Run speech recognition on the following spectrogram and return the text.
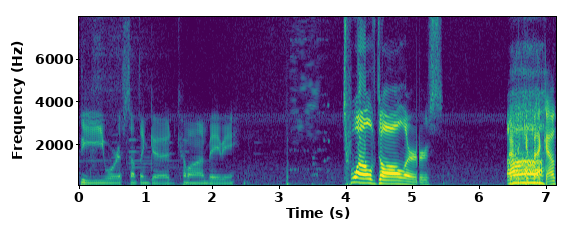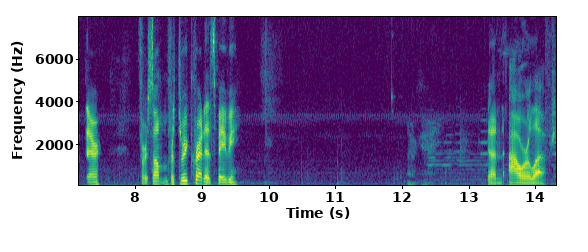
be worth something good. Come on, baby. Twelve dollars. Better get back out there for something for three credits, baby. Got an hour left.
